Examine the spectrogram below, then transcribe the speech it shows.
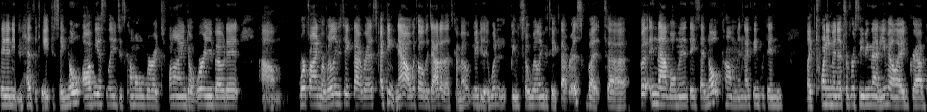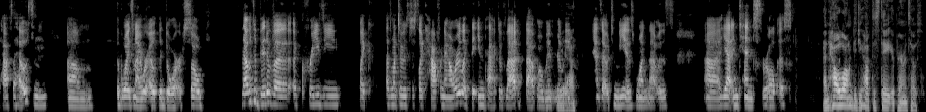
they didn't even hesitate to say no obviously just come over it's fine don't worry about it um, we're fine we're willing to take that risk. I think now with all the data that's come out maybe they wouldn't be so willing to take that risk but uh, but in that moment they said no come and i think within like 20 minutes of receiving that email i had grabbed half the house and um, the boys and i were out the door. So that was a bit of a, a crazy like as much as it's just like half an hour, like the impact of that that moment really yeah. stands out to me as one that was uh yeah, intense for all this. And how long did you have to stay at your parents' house?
